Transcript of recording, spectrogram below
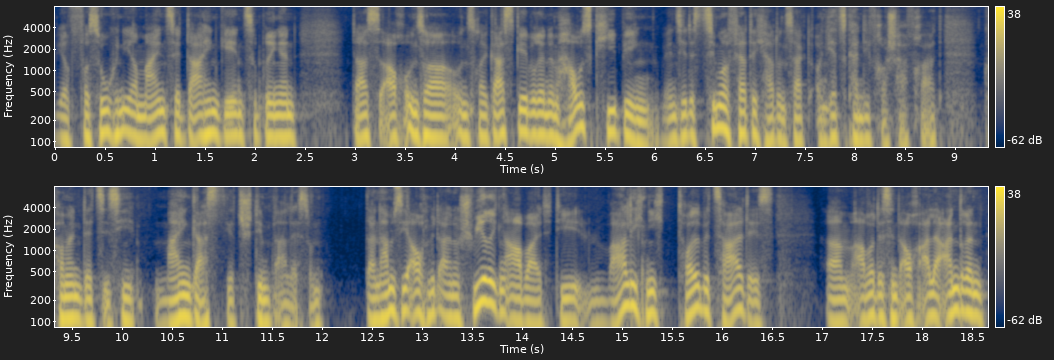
wir versuchen ihr Mindset dahingehend zu bringen, dass auch unser, unsere Gastgeberin im Housekeeping, wenn sie das Zimmer fertig hat und sagt, und jetzt kann die Frau Schaffrath kommen, jetzt ist sie mein Gast, jetzt stimmt alles. Und dann haben sie auch mit einer schwierigen Arbeit, die wahrlich nicht toll bezahlt ist, ähm, aber das sind auch alle anderen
